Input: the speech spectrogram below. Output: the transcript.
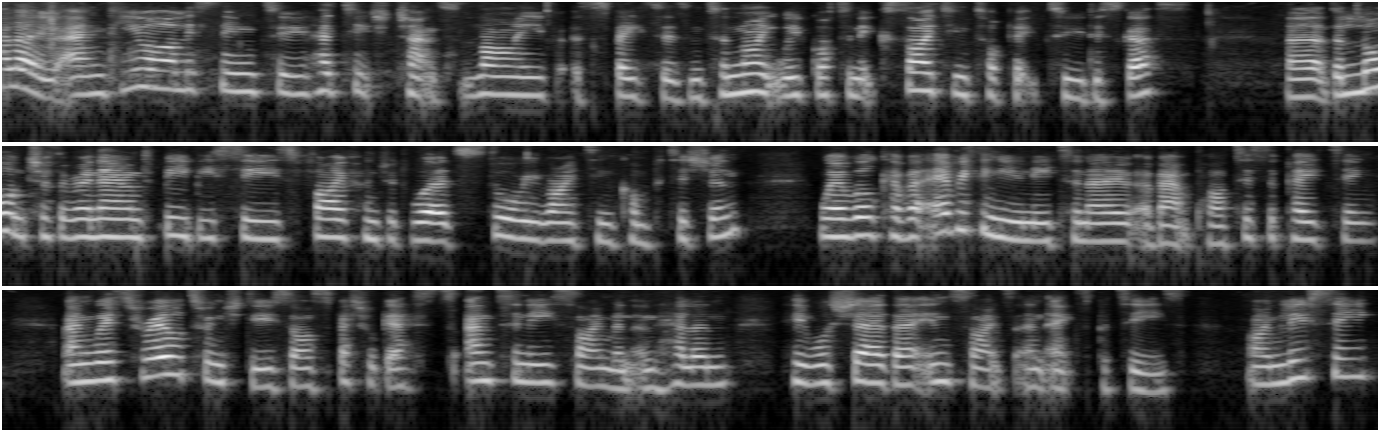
Hello, and you are listening to Head Teacher Chats live spaces. And tonight we've got an exciting topic to discuss uh, the launch of the renowned BBC's 500 Words Story Writing Competition, where we'll cover everything you need to know about participating. And we're thrilled to introduce our special guests, Anthony, Simon, and Helen, who will share their insights and expertise. I'm Lucy.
